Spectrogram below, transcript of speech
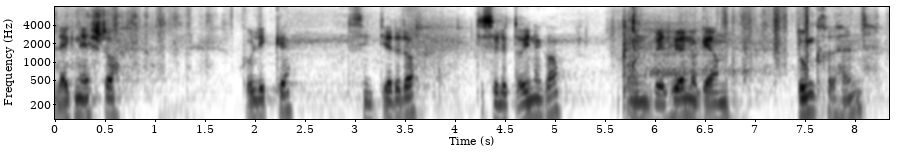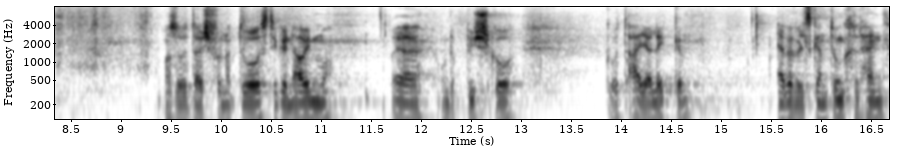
Legnestern liegen. Das sind die da. Die sollen da reingehen. Und weil Hühner gerne dunkel haben, also da ist von Natur aus, die gehen auch immer äh, unter die Büsche gehen, gehen Eier legen. Eben weil sie gerne dunkel haben,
